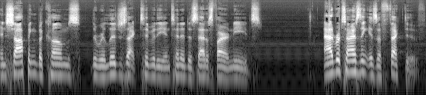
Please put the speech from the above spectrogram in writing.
and shopping becomes the religious activity intended to satisfy our needs. Advertising is effective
